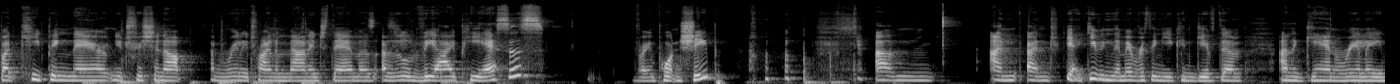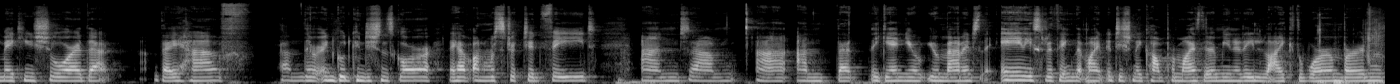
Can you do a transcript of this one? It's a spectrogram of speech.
but keeping their nutrition up and really trying to manage them as, as little VIPSs. Very important sheep. um, and and yeah, giving them everything you can give them, and again, really making sure that they have um, they're in good condition score. They have unrestricted feed, and um, uh, and that again, you're you're managed any sort of thing that might additionally compromise their immunity, like the worm burden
